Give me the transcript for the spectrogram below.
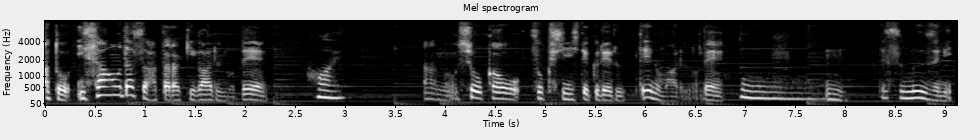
あと、胃酸を出す働きがあるので、はい。あの、消化を促進してくれるっていうのもあるので、うん。で、スムーズに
